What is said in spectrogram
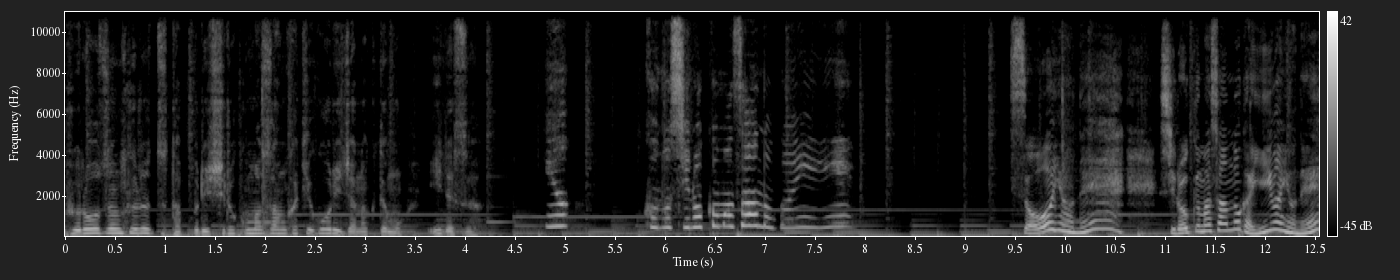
フローズンフルーツたっぷり白熊さんかき氷じゃなくてもいいです。いや、この白熊さんのがいい。そうよね。白熊さんのがいいわよね。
